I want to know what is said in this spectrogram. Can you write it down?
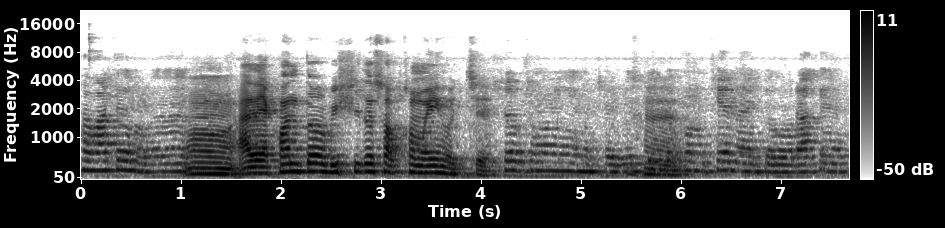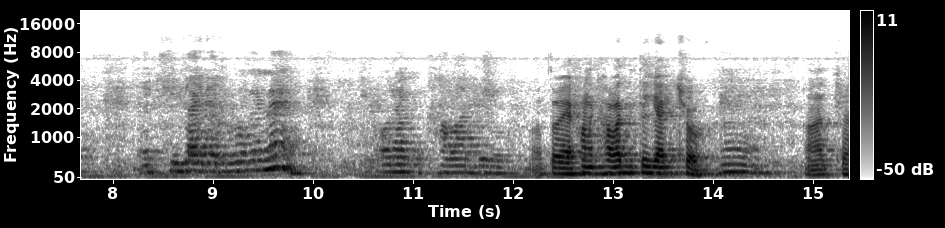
খাওয়াতে হবে। আর এখন তো বৃষ্টি তো সব সময়ই হচ্ছে। সব সময় হচ্ছে বৃষ্টি হ্যাঁ। তো কমছে না তো ওরাকে খিদাই রাখব কেনে ওরাকে খাওয়া দেবো। তো এখন খাবার দিতে যাচ্ছ? হ্যাঁ। আচ্ছা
